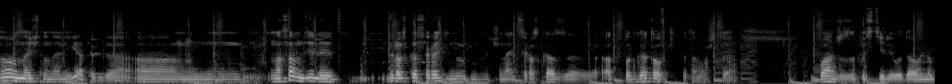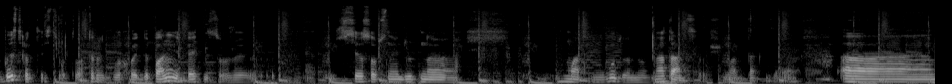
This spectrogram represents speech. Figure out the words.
Ну, начну, наверное, я тогда. А, На самом деле, рассказ ради нужно начинать с рассказа от подготовки, потому что Банжи запустили его довольно быстро, то есть вот во вторник выходит дополнение, в пятницу уже все, собственно, идут на матом не буду, но на танцы, в общем, ладно, так назовем. А,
